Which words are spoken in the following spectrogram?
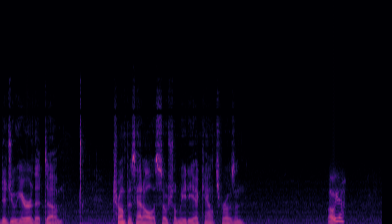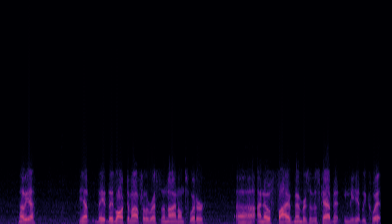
Did you hear that um, Trump has had all his social media accounts frozen? Oh yeah. Oh yeah. Yep. They they locked him out for the rest of the night on Twitter. Uh, I know five members of his cabinet immediately quit.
